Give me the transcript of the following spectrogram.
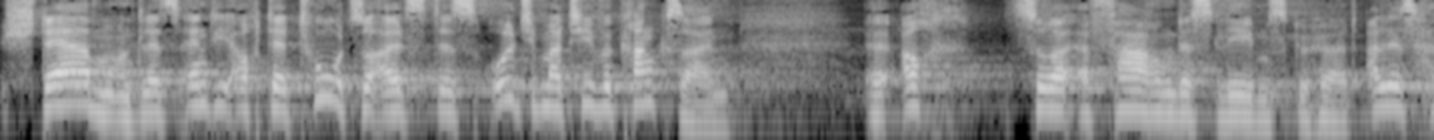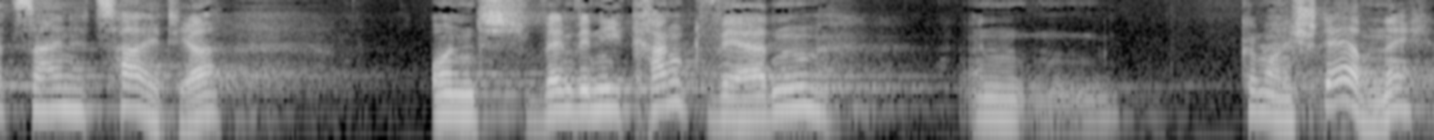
Sterben und letztendlich auch der Tod so als das ultimative Kranksein äh, auch zur Erfahrung des Lebens gehört. Alles hat seine Zeit, ja. Und wenn wir nie krank werden, dann können wir nicht sterben, nicht?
